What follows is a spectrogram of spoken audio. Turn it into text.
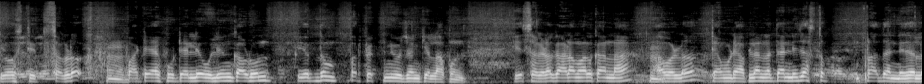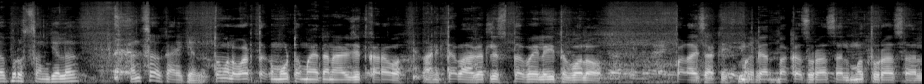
व्यवस्थित सगळं पाट्या फुट्या लेवलिंग काढून एकदम परफेक्ट नियोजन केलं आपण. हे सगळं गाडा मालकांना आवडलं. त्यामुळे आपल्याला त्यांनी जास्त प्राधान्य दिलं प्रोत्साहन केलं आणि सहकार्य केलं. तुम्हाला वाटतं का मोठं मैदान आयोजित करावं? आणि त्या भागातले सुद्धा बैल इथं बोलावं? पळायसाठी मग त्यात बकासूर असेल मथुर असेल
